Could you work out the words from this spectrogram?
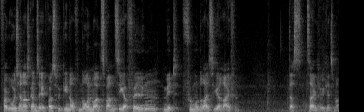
vergrößern das Ganze etwas. Wir gehen auf 9x20er Felgen mit 35er Reifen. Das zeige ich euch jetzt mal.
